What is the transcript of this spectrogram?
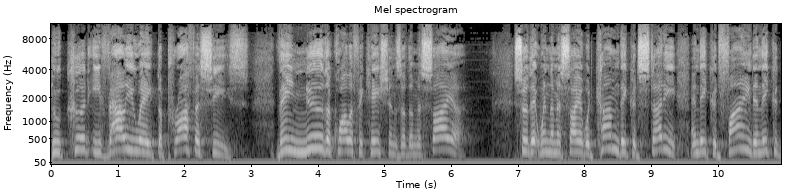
who could evaluate the prophecies they knew the qualifications of the Messiah so that when the Messiah would come, they could study and they could find and they could,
